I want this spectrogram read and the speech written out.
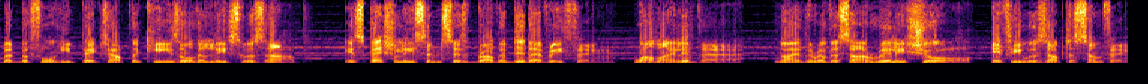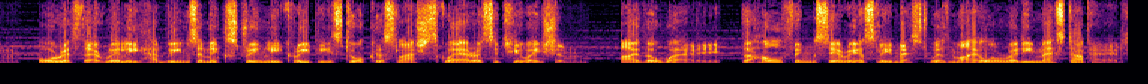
but before he picked up the keys or the lease was up. Especially since his brother did everything while I lived there. Neither of us are really sure if he was up to something or if there really had been some extremely creepy stalker slash squarer situation. Either way, the whole thing seriously messed with my already messed up head.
